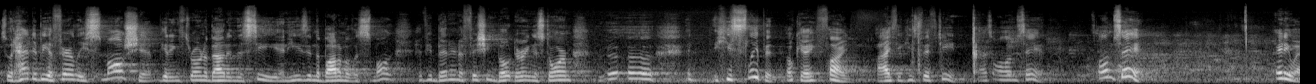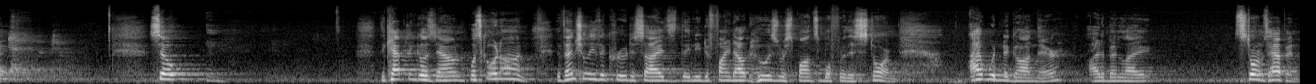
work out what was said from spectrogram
So it had to be a fairly small ship getting thrown about in the sea, and he's in the bottom of a small. Have you been in a fishing boat during a storm? Uh, he's sleeping. Okay, fine. I think he's 15. That's all I'm saying. That's all I'm saying. Anyway, so the captain goes down. What's going on? Eventually, the crew decides they need to find out who is responsible for this storm. I wouldn't have gone there. I'd have been like, storms happen,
